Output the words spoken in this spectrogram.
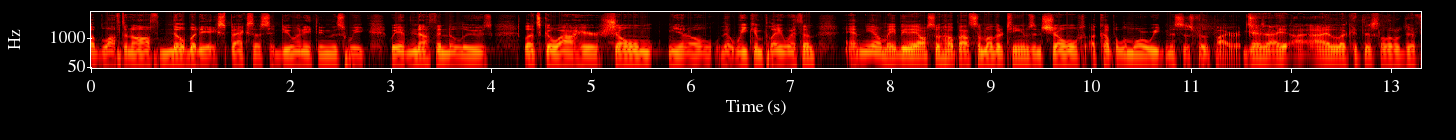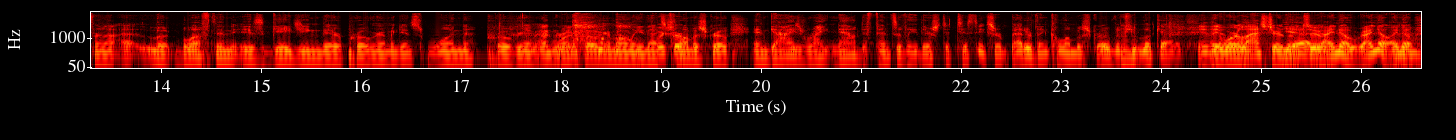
Bluffton off. Nobody expects us to do anything this week. We have nothing to lose. Let's go out here, show them, you know, that we can play with them, and you know, maybe they also help out some other teams and show a couple of more weaknesses for the Pirates. Guys, I, I look at this a little different. I, look, Bluffton is gauging their program against one program and one program only, and that's Columbus Grove. And guys, right now, defensively, their statistics are better than Columbus Grove if mm-hmm. you look at it. Yeah, they and were last year, though, yeah, too. I know, I know, I know. Yeah.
